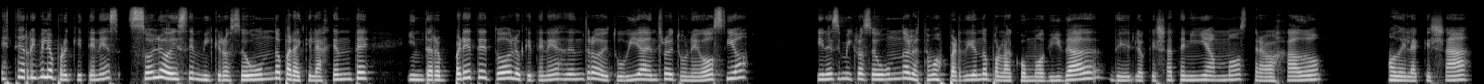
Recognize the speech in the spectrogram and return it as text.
Es terrible porque tenés solo ese microsegundo para que la gente interprete todo lo que tenés dentro de tu vida, dentro de tu negocio. Y en ese microsegundo lo estamos perdiendo por la comodidad de lo que ya teníamos trabajado o de la que ya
